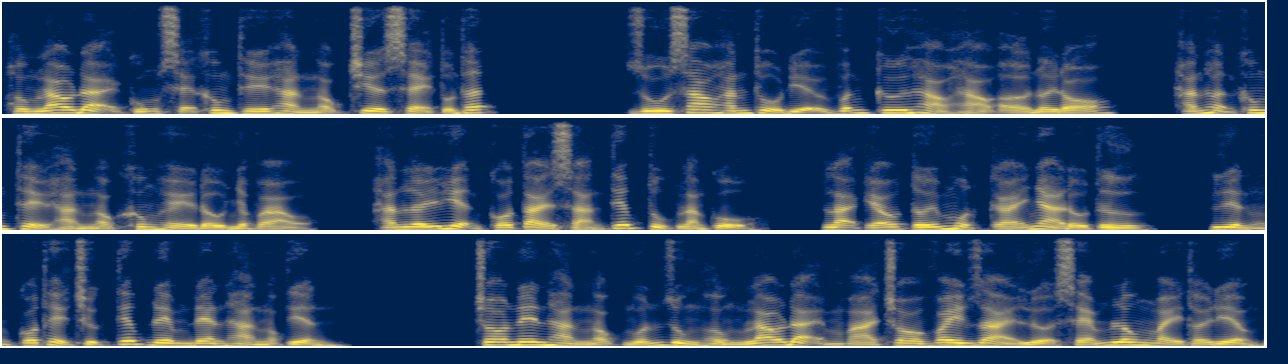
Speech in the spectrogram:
Hồng Lao đại cũng sẽ không thế Hàn Ngọc chia sẻ tổn thất. Dù sao hắn thổ địa vẫn cứ hảo hảo ở nơi đó, hắn hận không thể Hàn Ngọc không hề đầu nhập vào, hắn lấy hiện có tài sản tiếp tục làm cổ, lại kéo tới một cái nhà đầu tư, liền có thể trực tiếp đem đen Hàn Ngọc tiền. Cho nên Hàn Ngọc muốn dùng hồng lao đại mà cho vay giải lửa xém lông mày thời điểm,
